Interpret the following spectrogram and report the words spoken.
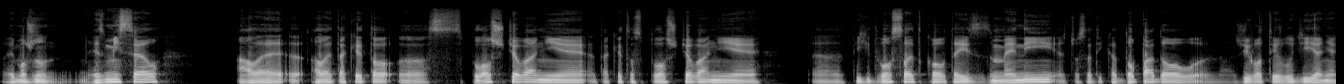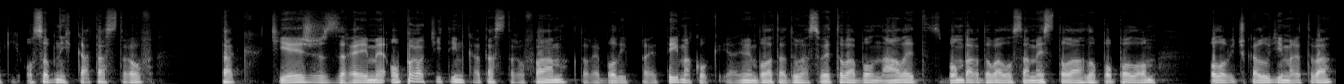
to je možno nezmysel, ale, ale takéto e, splošťovanie, takéto splošťovanie e, tých dôsledkov tej zmeny, čo sa týka dopadov na životy ľudí a nejakých osobných katastrof, tak tiež zrejme oproti tým katastrofám, ktoré boli predtým, ako ja neviem, bola tá druhá svetová, bol nálet, zbombardovalo sa mesto, lahlo popolom, polovička ľudí mŕtva,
